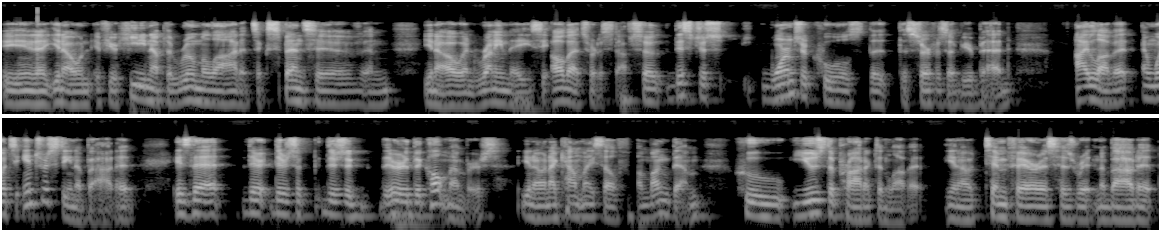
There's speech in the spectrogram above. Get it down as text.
you know, you know, and if you're heating up the room a lot, it's expensive, and you know, and running the AC, all that sort of stuff. So this just warms or cools the the surface of your bed. I love it. And what's interesting about it is that there there's a there's a there are the cult members, you know, and I count myself among them who use the product and love it. You know, Tim Ferriss has written about it.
